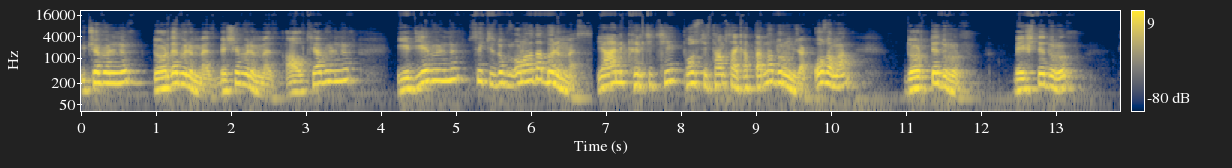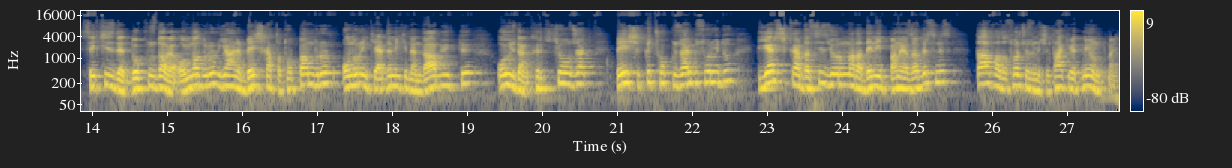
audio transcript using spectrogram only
3'e bölünür. 4'e bölünmez. 5'e bölünmez. 6'ya bölünür. 7'ye bölünür. 8, 9, 10'a da bölünmez. Yani 42 pozitif tam sayı katlarına durmayacak. O zaman 4'te durur. 5'te durur. 8'de, 9'da ve 10'da durur. Yani 5 katta toplam durur. Onur'unki Erdem'inkinden daha büyüktü. O yüzden 42 olacak. B şıkkı çok güzel bir soruydu. Diğer şıklarda siz yorumlara deneyip bana yazabilirsiniz. Daha fazla soru çözüm için takip etmeyi unutmayın.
